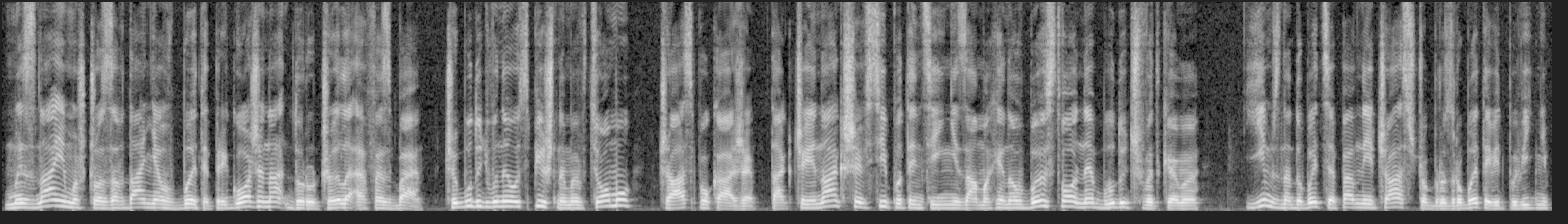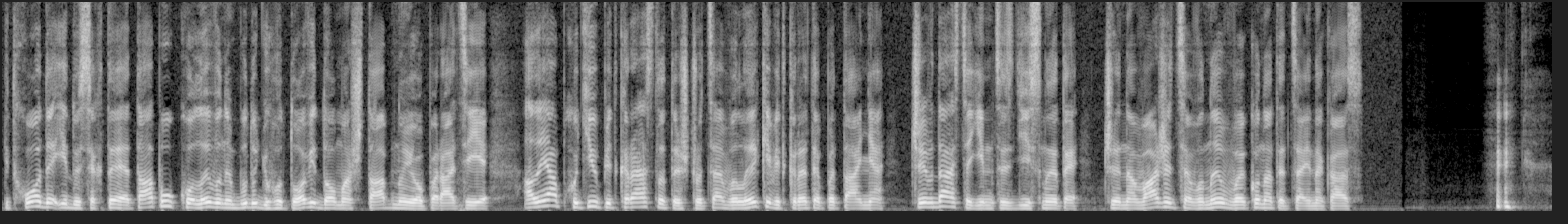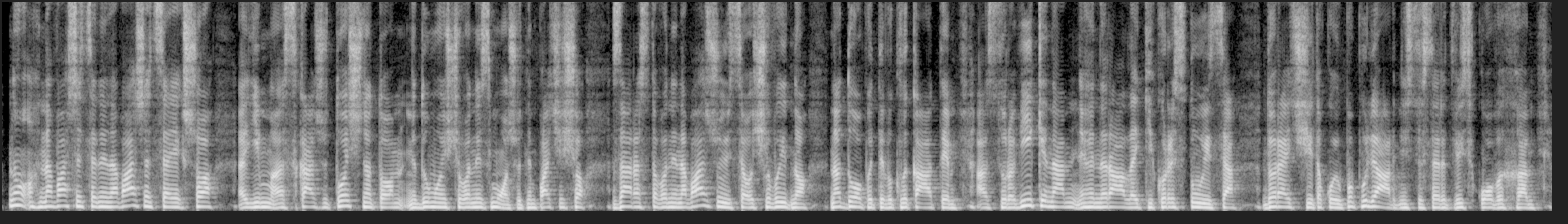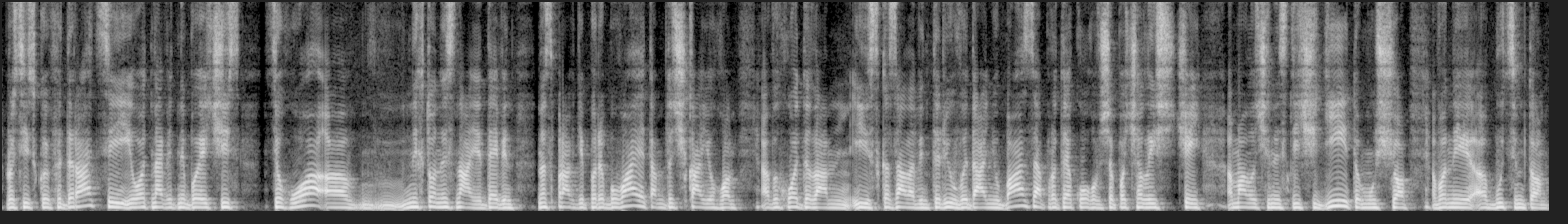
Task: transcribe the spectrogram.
Ми знаємо, що завдання вбити Пригожина доручили ФСБ. Чи будуть вони успішними в цьому? Час покаже. Так чи інакше, всі потенційні замахи на вбивство не будуть швидкими. Їм знадобиться певний час, щоб розробити відповідні підходи і досягти етапу, коли вони будуть готові до масштабної операції. Але я б хотів підкреслити, що це велике відкрите питання: чи вдасться їм це здійснити, чи наважаться вони виконати цей наказ. Ну, наважиться, не наважиться. Якщо е, їм е, скажуть точно, то думаю, що вони зможуть. Тим паче, що зараз то вони наважуються, очевидно, на допити викликати Суровікіна, генерала, який користується, до речі, такою популярністю серед військових е, Російської Федерації, і от навіть не боячись. Цього а, ніхто не знає, де він насправді перебуває. Там дочка його виходила і сказала в інтерв'ю виданню База, проти якого вже почали ще й мало чи не слідчі дії, тому що вони буцімто.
